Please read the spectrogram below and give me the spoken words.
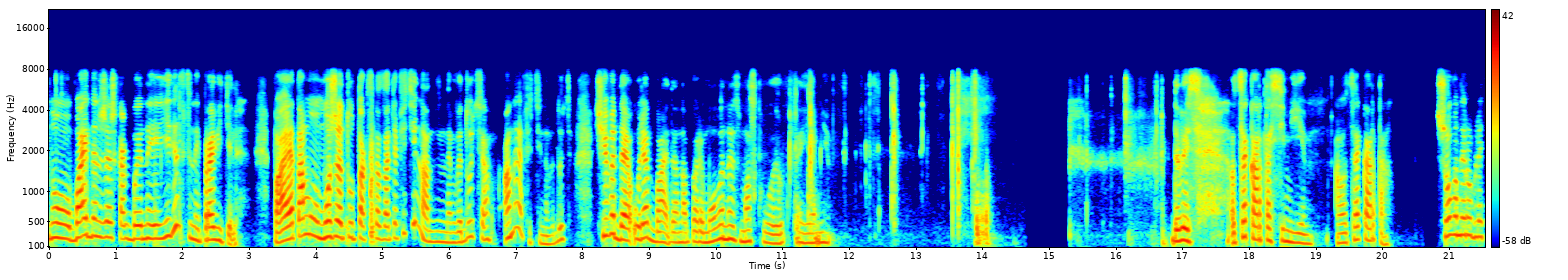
Ну, Байден же ж как би не єдиний правитель. Поэтому, може, тут, так сказати, офіційно не ведуться, а не офіційно ведуться. Чи веде уряд Байдена перемовини з Москвою таємні? Дивись, оце карта сім'ї, а оце карта. Що вони роблять?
